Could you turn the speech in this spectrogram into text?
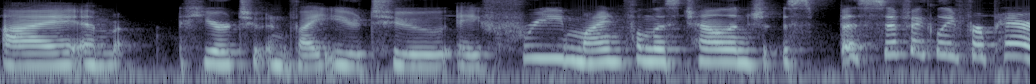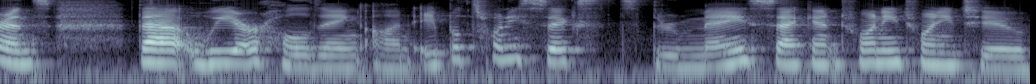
I am here to invite you to a free mindfulness challenge specifically for parents that we are holding on April 26th through May 2nd, 2022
